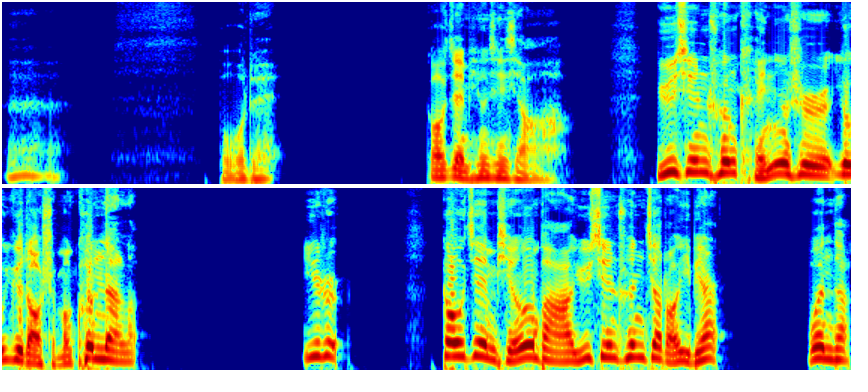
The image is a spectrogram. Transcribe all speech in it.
哎，不对，高建平心想啊，于新春肯定是又遇到什么困难了。一日。高建平把于新春叫到一边，问他：“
